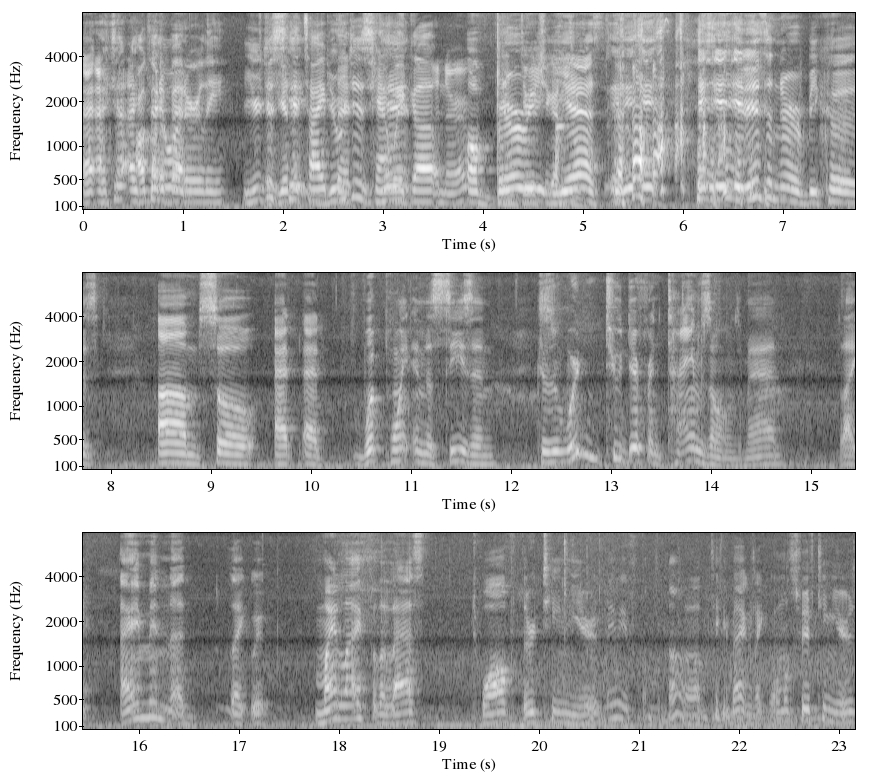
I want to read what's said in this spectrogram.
I, I, I, I'll go you to what, bed early. You just you're the type you that just can't wake up. A nerve? a very you gotta do. yes it, it, it, it, it is a nerve because um so at at what point in the season because we're in two different time zones man. Like i'm in a like my life for the last 12 13 years maybe if, no i'm taking it back like almost 15 years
